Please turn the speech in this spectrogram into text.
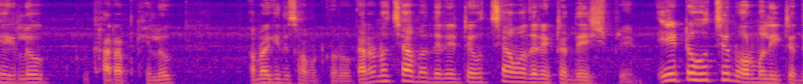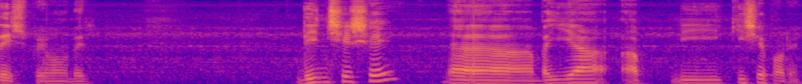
খেলুক, খারাপ খেলুক আমরা কিন্তু সাপোর্ট করব। কারণ হচ্ছে আমাদের এটা হচ্ছে আমাদের একটা দেশপ্রেম। এটা হচ্ছে নর্মালি একটা দেশপ্রেম আমাদের। দিন শেষে ভাইয়া আপনি কিসে পড়েন?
